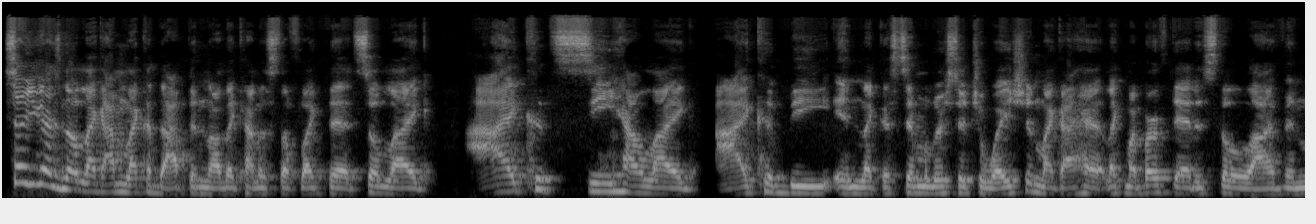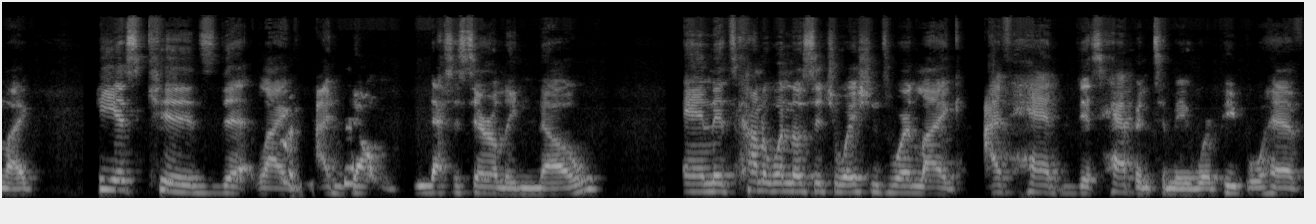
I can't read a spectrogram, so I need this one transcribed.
so you guys know, like I'm like adopted and all that kind of stuff like that. So like I could see how like I could be in like a similar situation. Like I had like my birth dad is still alive and like he has kids that like I don't necessarily know. And it's kind of one of those situations where like I've had this happen to me where people have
